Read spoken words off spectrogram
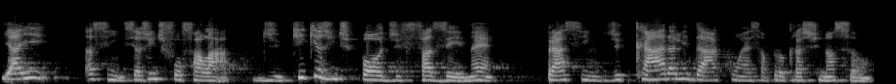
E aí assim se a gente for falar de o que que a gente pode fazer né para assim de cara lidar com essa procrastinação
